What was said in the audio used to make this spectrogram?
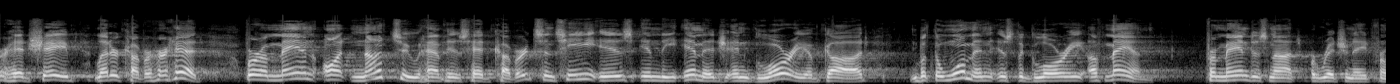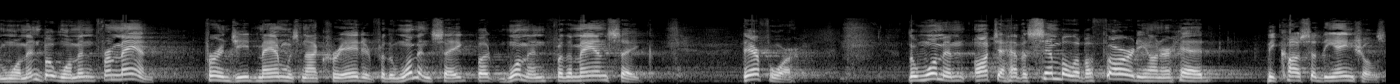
her head shaved, let her cover her head. For a man ought not to have his head covered, since he is in the image and glory of God, but the woman is the glory of man. For man does not originate from woman, but woman from man. For indeed, man was not created for the woman's sake, but woman for the man's sake. Therefore, the woman ought to have a symbol of authority on her head because of the angels.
